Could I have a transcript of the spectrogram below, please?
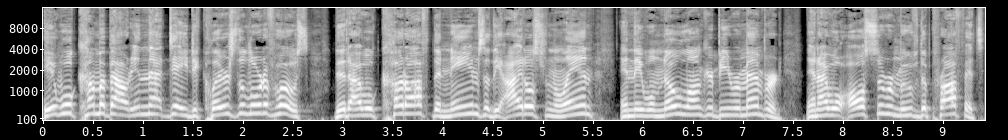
It will come about in that day, declares the Lord of hosts, that I will cut off the names of the idols from the land, and they will no longer be remembered. And I will also remove the prophets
